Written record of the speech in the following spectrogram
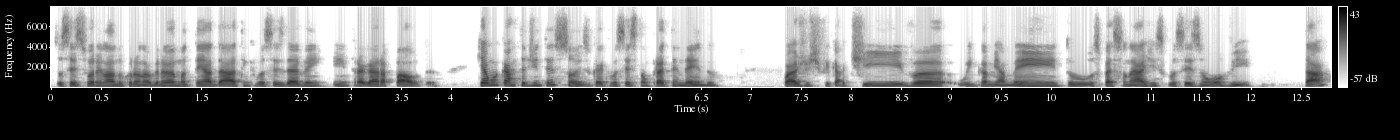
Se vocês forem lá no cronograma, tem a data em que vocês devem entregar a pauta, que é uma carta de intenções, o que é que vocês estão pretendendo. Qual a justificativa, o encaminhamento, os personagens que vocês vão ouvir, tá?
